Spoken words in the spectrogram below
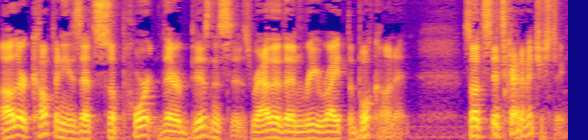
other companies that support their businesses rather than rewrite the book on it. So it's it's kind of interesting.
